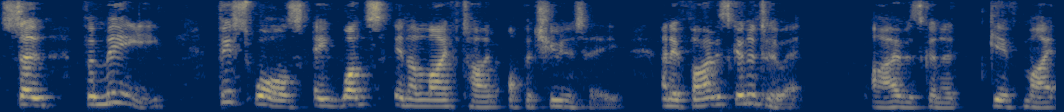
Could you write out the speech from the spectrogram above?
So for me, this was a once in a lifetime opportunity. And if I was going to do it, I was going to give my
